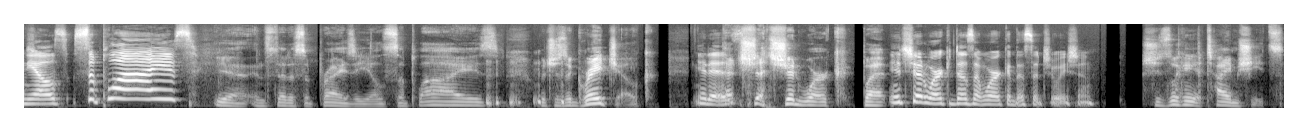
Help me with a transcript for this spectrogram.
awesome. yells, "Supplies!" Yeah, instead of surprise, he yells supplies, which is a great joke. It That, is. sh- that should work, but It should work. It doesn't work in this situation. she's looking at timesheets.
